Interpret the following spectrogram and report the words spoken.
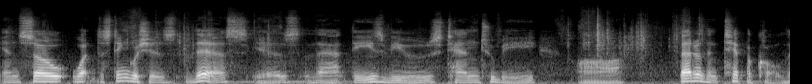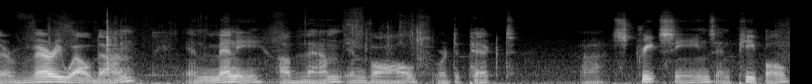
And so what distinguishes this is that these views tend to be uh, better than typical. They're very well done, and many of them involve or depict uh, street scenes and people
